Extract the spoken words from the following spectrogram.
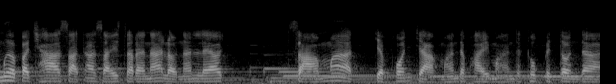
เมื่อประชาสัตว์อาศัยสารณะเหล่านั้นแล้ว สามารถจะพ้นจากมหันตภัยมหันตทุกข์เป็นต้นได้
